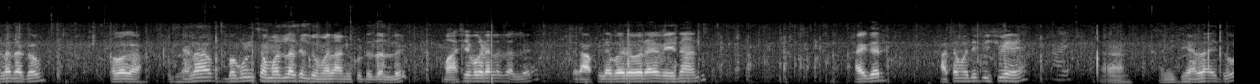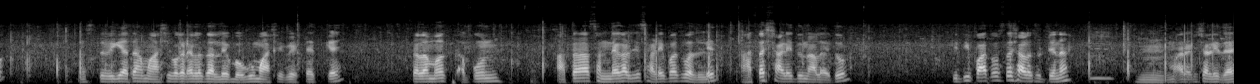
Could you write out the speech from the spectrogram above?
झ्याला दाखव. हा बघा झ्याला बघून समजलं असेल तुम्हाला आम्ही कुठं चाललोय. मासे बघायला चाललोय. तर आपल्या बरोबर आहे वेदांत. काय कर. हातामध्ये पिशवी आहे. आहे. हा, आणि झ्याला आहे तो. मस्तपैकी आता मासे पकडायला चाललोय. बघू मासे भेटतात काय. चला मग आपण आता संध्याकाळचे साडेपाच वाजलेत. आता शाळेतून आलाय तो. किती? पाच वाजता शाळा सुटते ना? मराठी शाळेत आहे.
